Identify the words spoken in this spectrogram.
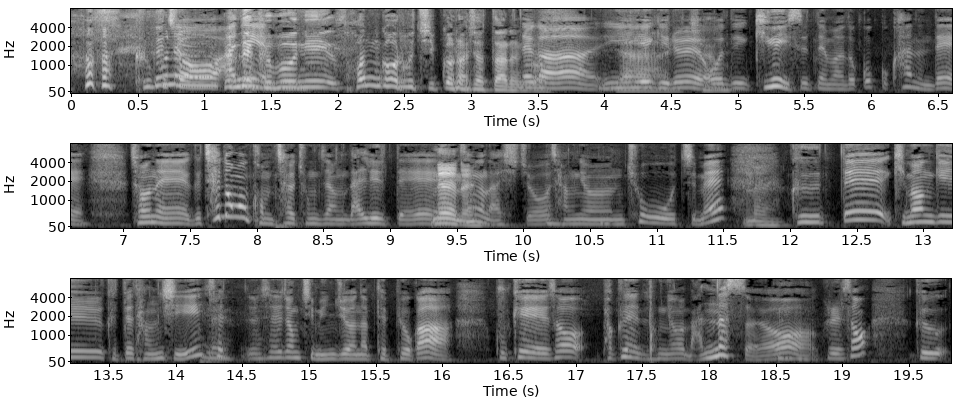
그렇죠. 근데 아니 그분이 선거로 집권하셨다는 거. 내가 이 야, 얘기를 참. 어디 기회 있을 때마다 꼭꼭 하는데 전에 그 최동원 검찰총장 날릴 때 네네. 생각나시죠? 작년 초쯤에 네. 그때 김한길 그때 당시 새, 새정치민주연합 대표가 국회에서 박근혜 대통령을 만났어요. 그래서 그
